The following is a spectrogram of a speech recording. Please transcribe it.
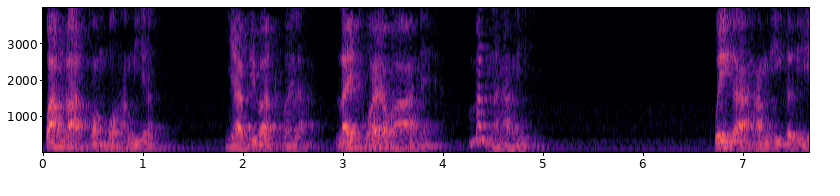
ความหลาดก่อนบ่หามีอะอย่าวิวาถอยละไล่ถอยว่าเนี่ยมันหามีเวกะหางนี้ก็ดี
